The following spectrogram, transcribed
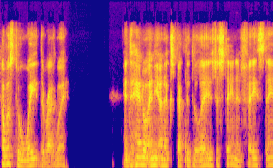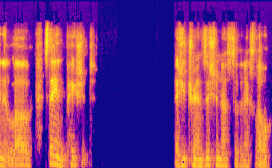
Help us to wait the right way and to handle any unexpected delays, just staying in faith, staying in love, staying patient as you transition us to the next level.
